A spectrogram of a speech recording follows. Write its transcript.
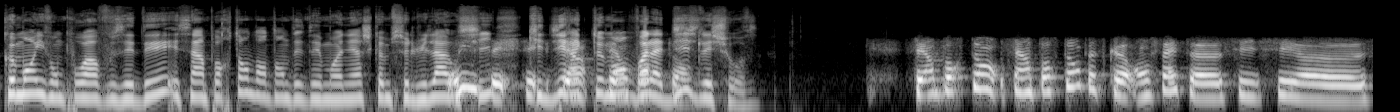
comment ils vont pouvoir vous aider. Et c'est important d'entendre des témoignages comme celui-là oui, aussi, qui directement voilà, disent les choses. C'est important, c'est important parce que en fait, euh, c'est euh, ce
